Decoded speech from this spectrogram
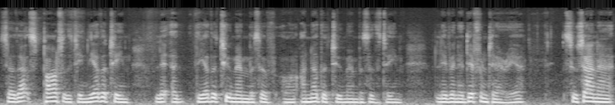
So that's part of the team. The other team uh, the other two members of or another two members of the team live in a different area. Susanna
